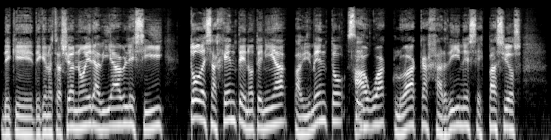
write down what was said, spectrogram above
de que, de que nuestra ciudad no era viable si toda esa gente no tenía pavimento, Sí. agua, cloaca, jardines, espacios.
